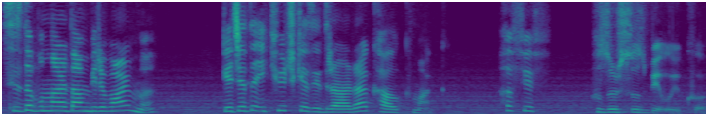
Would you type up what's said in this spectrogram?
Sizde bunlardan biri var mı? Gecede 2-3 kez idrara kalkmak. Hafif, huzursuz bir uyku.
